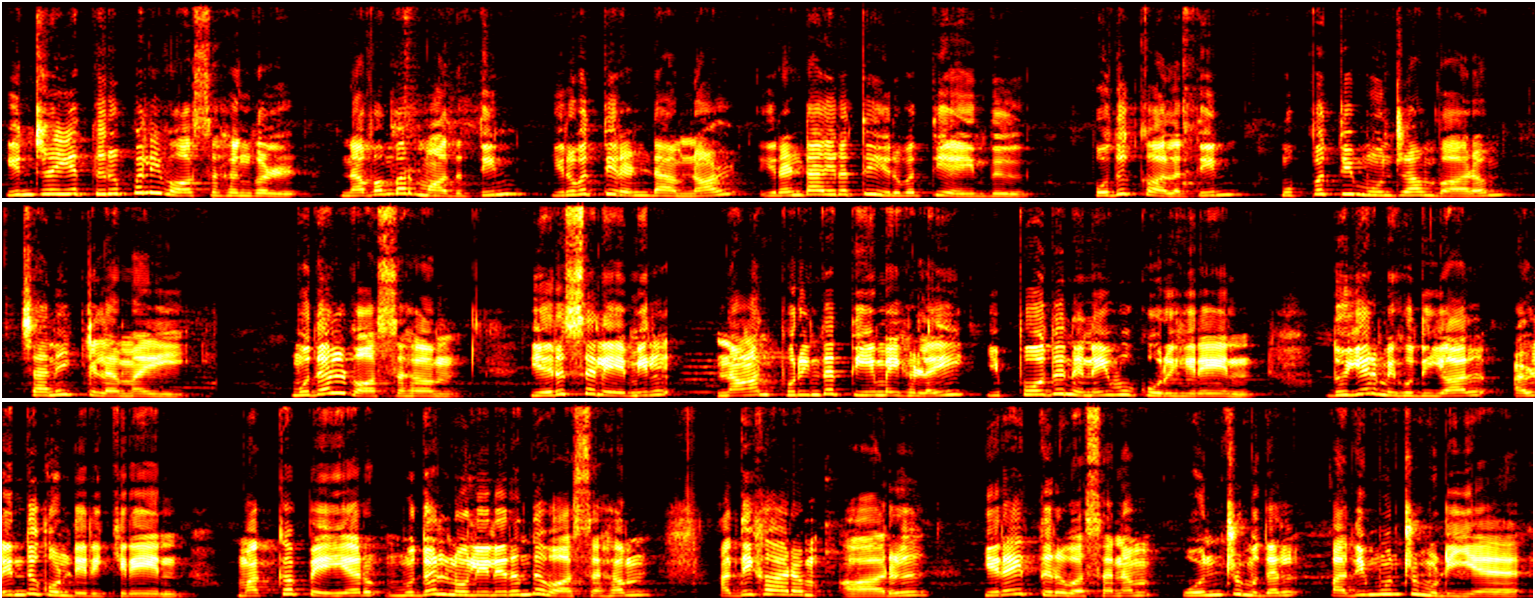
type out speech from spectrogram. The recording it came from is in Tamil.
இன்றைய திருப்பலி வாசகங்கள் நவம்பர் மாதத்தின் இருபத்தி ரெண்டாம் நாள் இரண்டாயிரத்தி இருபத்தி ஐந்து. பொதுக்காலத்தின் முப்பத்தி மூன்றாம் வாரம் சனிக்கிழமை. முதல் வாசகம் எருசலேமில் நான் புரிந்த தீமைகளை இப்போது நினைவு கூறுகிறேன். துயர் மிகுதியால் அழிந்து கொண்டிருக்கிறேன். மக்கப்பெயர் முதல் நூலிலிருந்து வாசகம் அதிகாரம் ஆறு இறை திருவசனம் ஒன்று முதல் பதிமூன்று முடிய.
